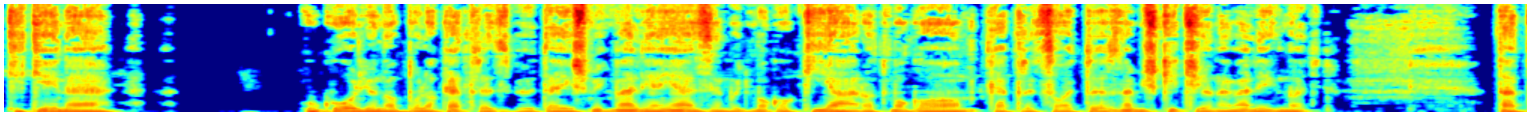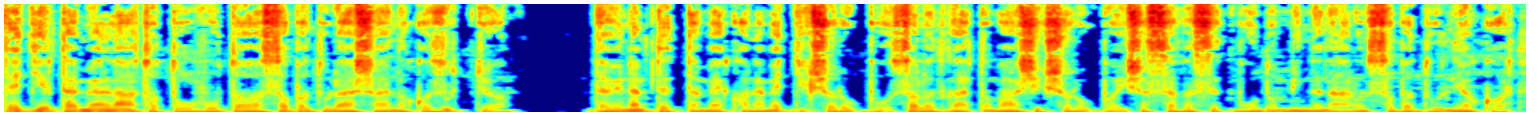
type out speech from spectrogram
ki kéne ugorjon abból a ketrecből, de és még mellé jelzem, hogy maga a kiárat, maga a ketrec ajtó, ez nem is kicsi, hanem elég nagy. Tehát egyértelműen látható volt a szabadulásának az útja, de ő nem tette meg, hanem egyik sarokból szaladgált a másik sarokba, és eszeveszett módon mindenáron szabadulni akart.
